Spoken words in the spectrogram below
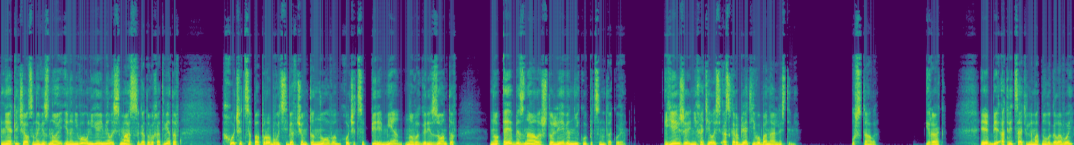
не отличался новизной, и на него у нее имелась масса готовых ответов. Хочется попробовать себя в чем-то новом, хочется перемен, новых горизонтов, но Эбби знала, что Левин не купится на такое. Ей же не хотелось оскорблять его банальностями. Устала. Ирак? Эбби отрицательно мотнула головой.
